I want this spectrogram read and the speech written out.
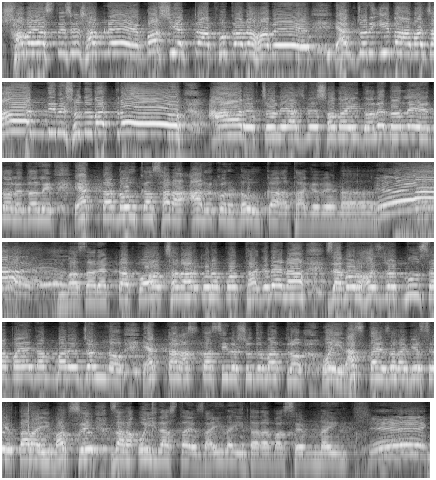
সবাই আসতেছে সামনে বাসি একটা ফুকানো হবে। একজন ইমাম আজান দিবে শুধুমাত্র। আর চলে আসবে সবাই দলে দলে দলে দলে। একটা নৌকা ছাড়া আর কোন নৌকা থাকবে না। বাসার একটা পথ ছাড়া আর কোনো পথ থাকবে না। যেমন হজরত মুসা পয়গাম্বারের জন্য একটা রাস্তা ছিল শুধুমাত্র। ওই রাস্তায় যারা গেছে তারাই বাঁচছে। যারা ওই রাস্তায় যাই নাই তারা বাঁচেন নাই। ঠিক।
